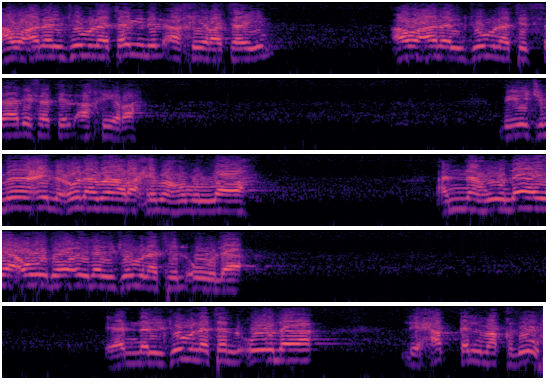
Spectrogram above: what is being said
أو على الجملتين الأخيرتين أو على الجملة الثالثة الأخيرة؟ بإجماع العلماء رحمهم الله أنه لا يعود إلى الجملة الأولى. لأن الجملة الأولى لحق المقذوف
